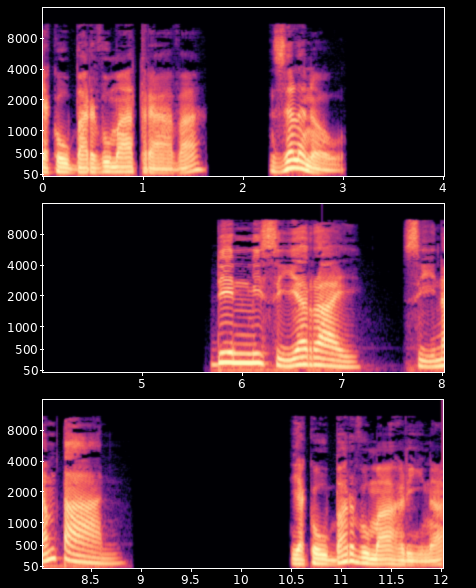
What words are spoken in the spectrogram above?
jakou barvu má tráva? Zelenou, ดินมีสีอะไร สีน้ำตาล jakou barvu má hlína?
